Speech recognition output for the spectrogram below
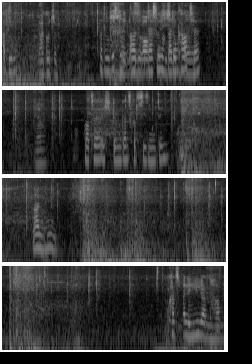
Hab ihn. Na gut so. Warte, wo bist du? Halt, ah, du, da ist noch deine Karte. Ja. Warte, ich gebe mir ganz kurz diesen Ding. Nein, Huhn. Du kannst meine Lilanen haben.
